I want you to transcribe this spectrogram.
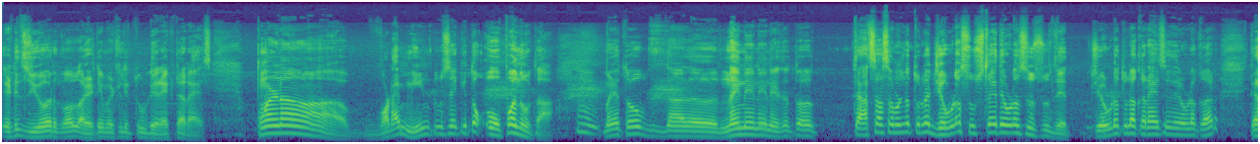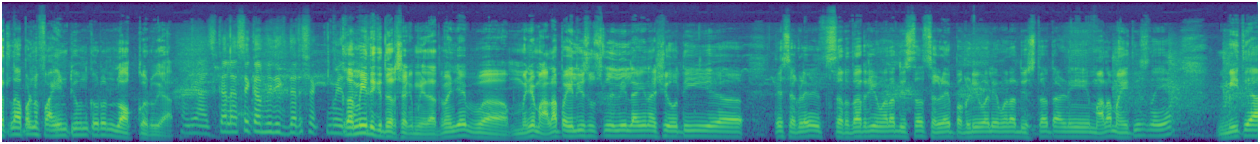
It is your call ultimately तू डिरेक्टर आहेस. पण what I mean to say की तो ओपन होता. म्हणजे तो नाही नाही नाही नाही तर तो त्याचं असं म्हणणं तुला जेवढं सुचतंय तेवढं सुचू देत. जेवढं तुला करायचं तेवढं कर. त्यातलं आपण फाईन ट्यून करून लॉक करूया. आणि आजकाल असे कमी दिग्दर्शक मिळतात. कमी दिग्दर्शक मिळतात. म्हणजे अं, म्हणजे मला पहिली सुचलेली लाईन अशी होती अं, ते सगळे सरदारजी मला दिसतात सगळे पगडीवाले मला दिसतात आणि मला माहितीच नाही आहे मी त्या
